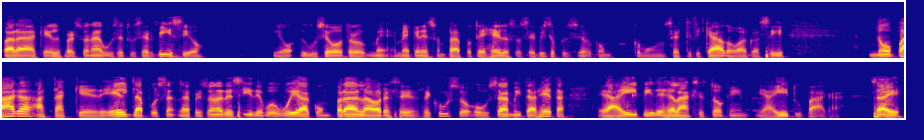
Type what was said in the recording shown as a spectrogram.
para que la persona use tu servicio y use otro mecanismo para proteger esos servicios, pues, como un certificado o algo así, no paga hasta que él, la, la persona decide, voy a comprar ahora ese recurso o usar mi tarjeta, eh, ahí pides el Access Token y ahí tú pagas. O sea, eh,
